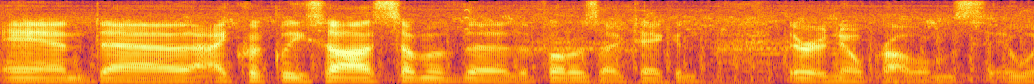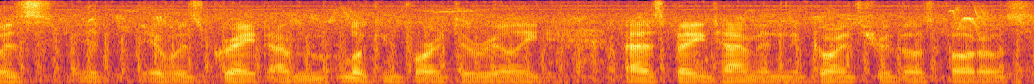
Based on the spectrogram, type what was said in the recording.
And uh, I quickly saw some of the the photos I've taken. There are no problems. It was it, it was great. I'm looking forward to really uh, spending time and going through those photos.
